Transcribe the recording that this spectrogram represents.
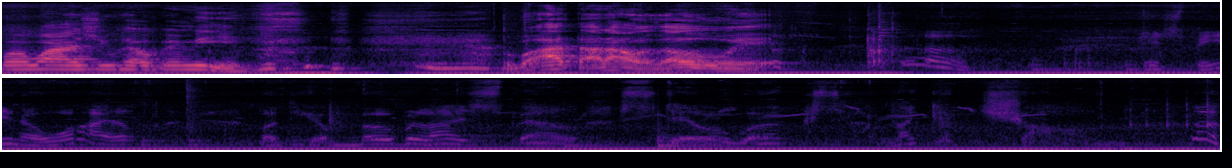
Boy, why is you helping me? but I thought I was over it. Oh, it's been a while, but the immobilized spell still works like a charm.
